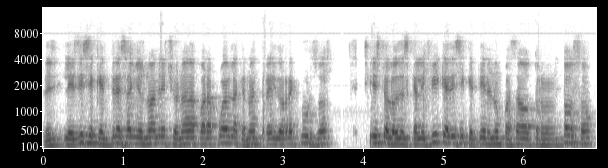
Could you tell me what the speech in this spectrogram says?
les, dice que en tres años no han hecho nada para Puebla, que no han traído recursos. Si esto lo descalifica, dice que tienen un pasado tormentoso.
